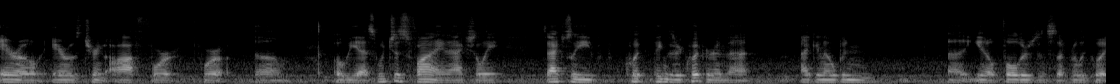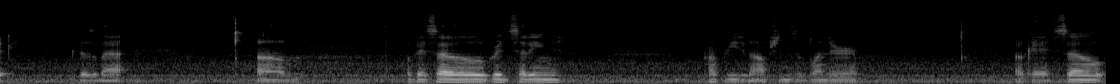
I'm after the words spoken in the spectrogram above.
Aero. Aero's turned off for for um, OBS, which is fine actually. It's actually quick. Things are quicker in that. I can open, uh, you know, folders and stuff really quick because of that. Um, Okay, so grid setting, properties and options in Blender. Okay, so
